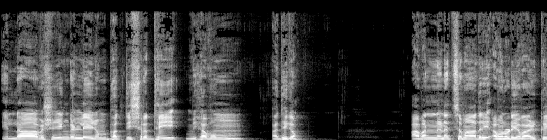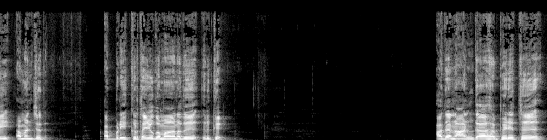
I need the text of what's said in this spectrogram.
எல்லா விஷயங்கள்லேயும் பக்தி ஸ்ரத்தை மிகவும் அதிகம். அவன் நினச்ச மாதிரி அவனுடைய வாழ்க்கை அமைஞ்சது. அப்படி கிருத்தயுகமானது இருக்குது அதை நான்காக பிரித்து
